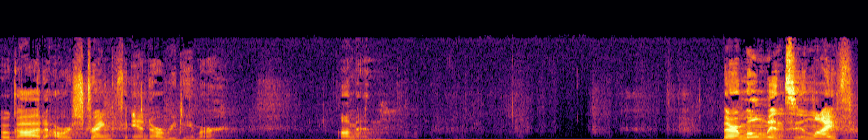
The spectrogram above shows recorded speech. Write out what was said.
O God, our strength and our Redeemer. Amen. There are moments in life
